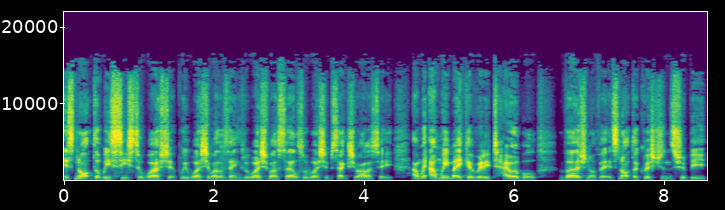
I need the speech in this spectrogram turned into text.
it's not that we cease to worship. We worship other mm. things. We worship ourselves. We worship sexuality, and we and we make a really terrible version of it. It's not that Christians should be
